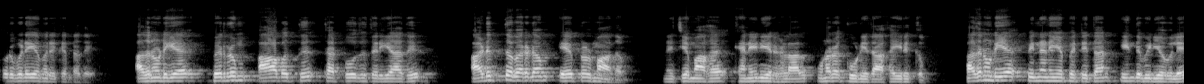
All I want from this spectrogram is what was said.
ஒரு விடயம் இருக்கின்றது. அதனுடைய பெரும் ஆபத்து தற்போது தெரியாது. அடுத்த வருடம் ஏப்ரல் மாதம் நிச்சயமாக கனேடியர்களால் உணரக்கூடியதாக இருக்கும். அதனுடைய பின்னணியை பற்றித்தான் இந்த வீடியோவிலே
